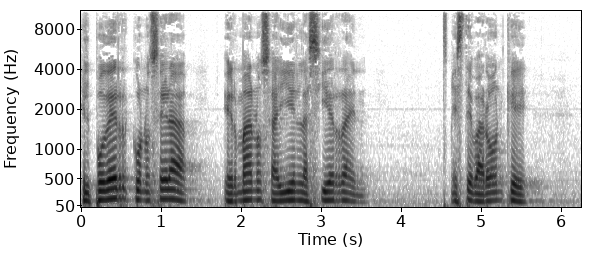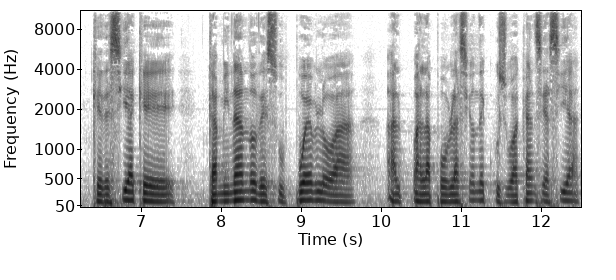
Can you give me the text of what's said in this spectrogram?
el poder conocer a hermanos ahí en la sierra, en este varón que, que decía que caminando de su pueblo a, a la población de Cushuacán se hacía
